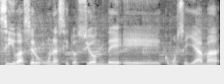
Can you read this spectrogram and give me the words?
si va a ser una situación de, eh, ¿cómo se llama?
